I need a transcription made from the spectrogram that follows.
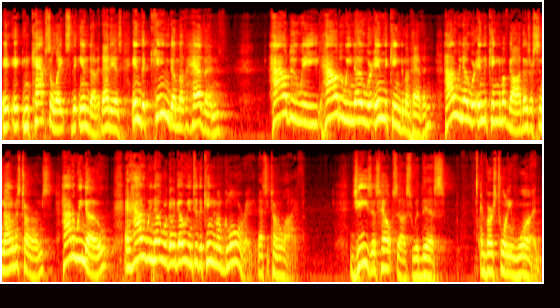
It, it encapsulates the end of it. That is, in the kingdom of heaven, how do we how do we know we're in the kingdom of heaven? How do we know we're in the kingdom of God? Those are synonymous terms. How do we know? And how do we know we're going to go into the kingdom of glory? That's eternal life. Jesus helps us with this in verse 21.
